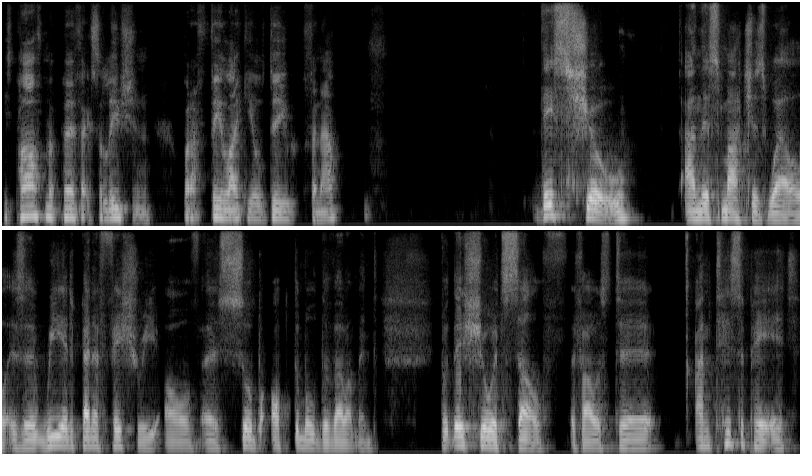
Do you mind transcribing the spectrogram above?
He's far from a perfect solution, but I feel like he'll do for now. This show and this match as well is a weird beneficiary of a suboptimal development. But this show itself, if I was to anticipate it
